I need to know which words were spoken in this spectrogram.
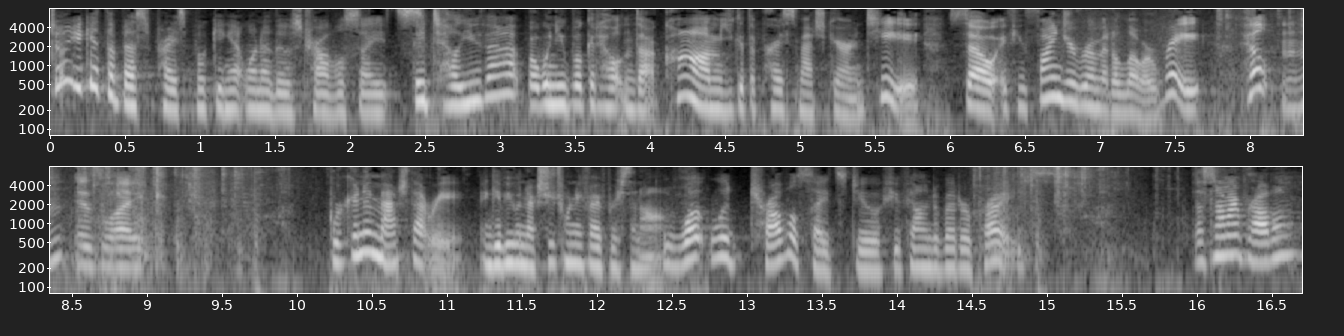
Don't you get the best price booking at one of those travel sites? They tell you that, but when you book at Hilton.com, you get the price match guarantee. So if you find your room at a lower rate, Hilton is like, we're gonna match that rate and give you an extra 25% off. What would travel sites do if you found a better price? That's not my problem.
